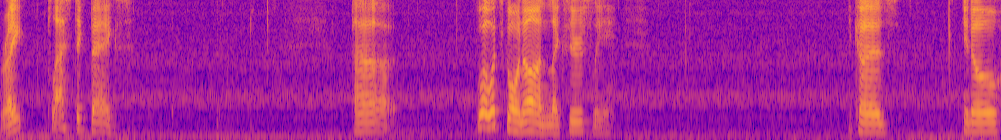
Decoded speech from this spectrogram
right? Plastic bags. Uh, well, what's going on? Like seriously, because you know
